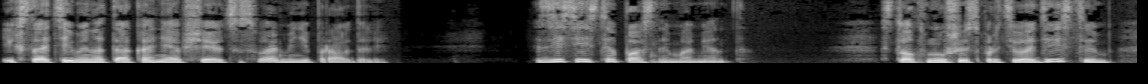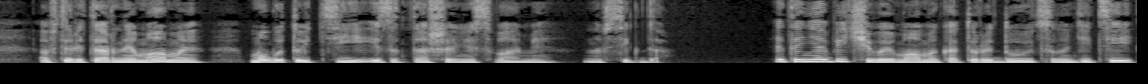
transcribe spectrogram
И, кстати, именно так они общаются с вами, не правда ли? Здесь есть опасный момент. Столкнувшись с противодействием, авторитарные мамы могут уйти из отношений с вами навсегда. Это не обидчивые мамы, которые дуются на детей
